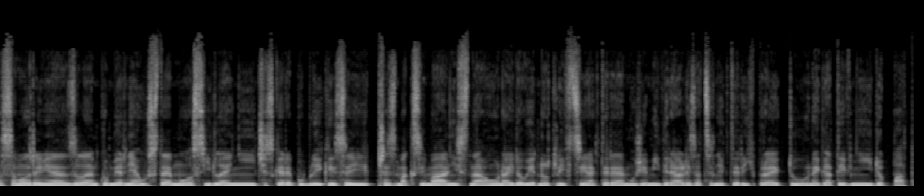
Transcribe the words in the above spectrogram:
Samozřejmě vzhledem k poměrně hustému osídlení České republiky si přes maximální snahu najdou jednotlivci, na které může mít realizace některých projektů negativní dopad.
